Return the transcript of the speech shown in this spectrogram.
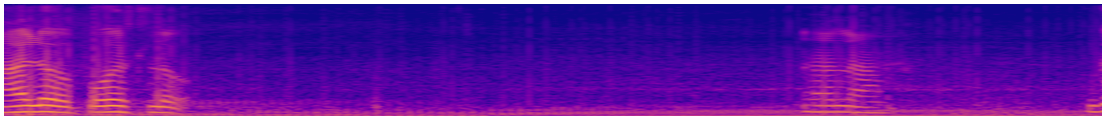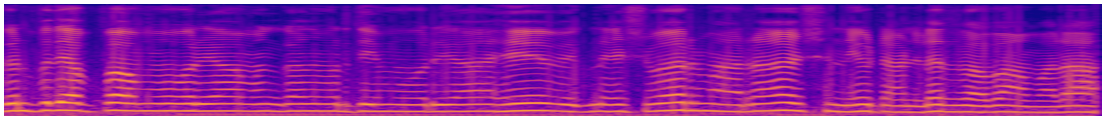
आलो पोचलो झाला गणपती अप्पा मोर्या मंगलमूर्ती मोर्या हे विघ्नेश्वर महाराज नीट आणलंच बाबा आम्हाला.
